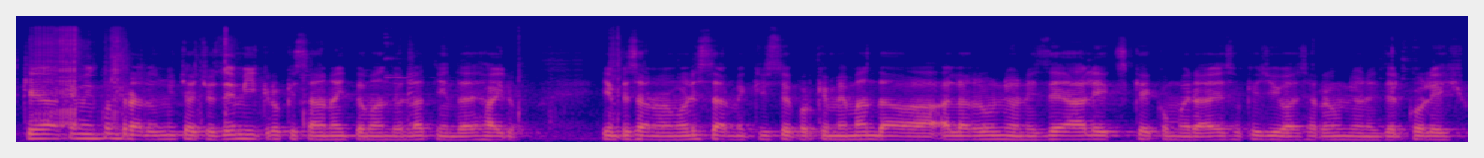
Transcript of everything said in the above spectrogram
que vea que me encontré a los muchachos de micro que estaban ahí tomando en la tienda de Jairo. Y empezaron a molestarme que usted porque me mandaba a las reuniones de Alex, que como era eso que yo iba a hacer reuniones del colegio.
